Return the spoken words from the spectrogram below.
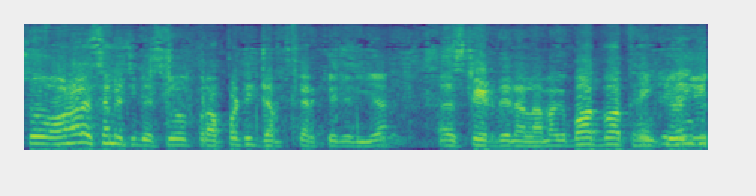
ਸੋ ਆਉਣ ਵਾਲੇ ਸਮੇਂ 'ਚ ਵੀ ਅਸੀਂ ਉਹ ਪ੍ਰਾਪਰਟੀ ਜ਼ਬਤ ਕਰਕੇ ਜਿਹੜੀ ਆ ਸਟੇਟ ਦੇ ਨਾਲ ਆਵਾਂਗੇ। ਬਹੁਤ ਬਹੁਤ ਥੈਂਕ ਯੂ ਜੀ।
